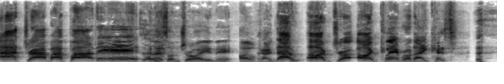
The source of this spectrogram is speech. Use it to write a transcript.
I dry my body, and as I'm drying it, I'll go, "No, I'm dry. I'm Claire Rod Acres." and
